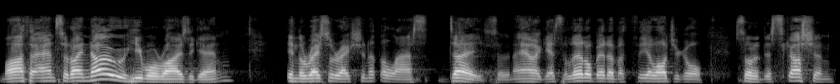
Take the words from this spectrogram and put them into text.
Martha answered, I know he will rise again in the resurrection at the last day. So now it gets a little bit of a theological sort of discussion.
